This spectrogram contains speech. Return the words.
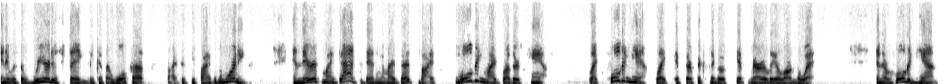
and it was the weirdest thing because I woke up 5:55 in the morning, and there's my dad standing at my bedside, holding my brother's hand, like holding hands, like if they're fixing to go skip merrily along the way, and they're holding hands,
